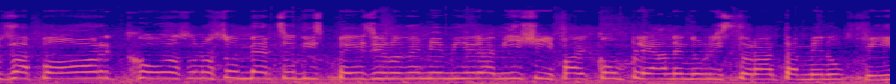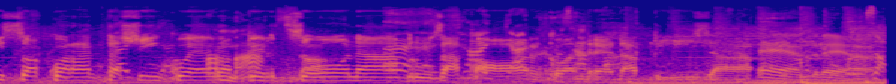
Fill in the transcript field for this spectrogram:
Brusa porco! Sono sommerso di spese uno dei miei migliori amici fa il compleanno in un ristorante a menù fisso a 45 euro Ammazza. a persona. Eh, Brusa dai, dai, porco, Andrea da. Pisa. Eh Andrea,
